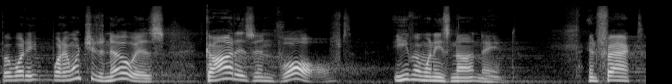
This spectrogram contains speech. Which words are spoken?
But what, he, what I want you to know is God is involved even when he's not named. In fact,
